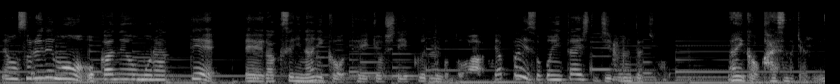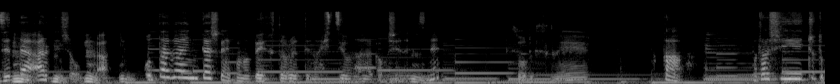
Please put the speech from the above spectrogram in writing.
でもそれでもお金をもらって、えー学生に何かを提供していくってことは、やっぱりそこに対して自分たちも何かを返さなきゃ絶対あるでしょうか。ら、お互いに確かにこのベクトルっていうのは必要なのかもしれないですね。うん。そうですね。なんか、私、ちょっと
